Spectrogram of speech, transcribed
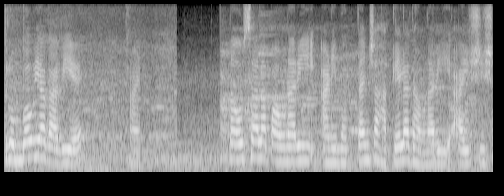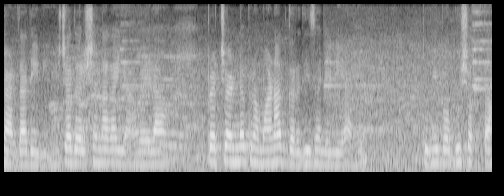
त्रुंबव या गावी आहे. आणि नवसाला पावणारी आणि भक्तांच्या हाकेला धावणारी आईशी शारदा देवी हिच्या दर्शनाला यावेळेला प्रचंड प्रमाणात गर्दी झालेली आहे. तुम्ही बघू शकता.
